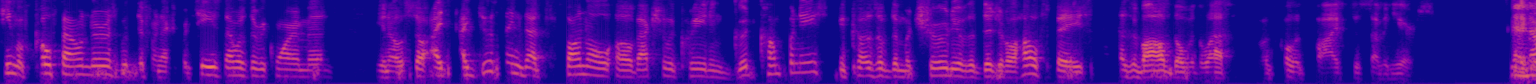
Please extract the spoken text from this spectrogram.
team of co-founders with different expertise. That was the requirement. You know, so I, I do think that funnel of actually creating good companies because of the maturity of the digital health space has evolved over the last let's call it five to seven years. Yeah, no,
